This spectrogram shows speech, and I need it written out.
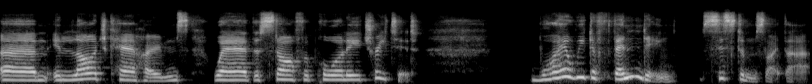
um, in large care homes where the staff are poorly treated. Why are we defending systems like that.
